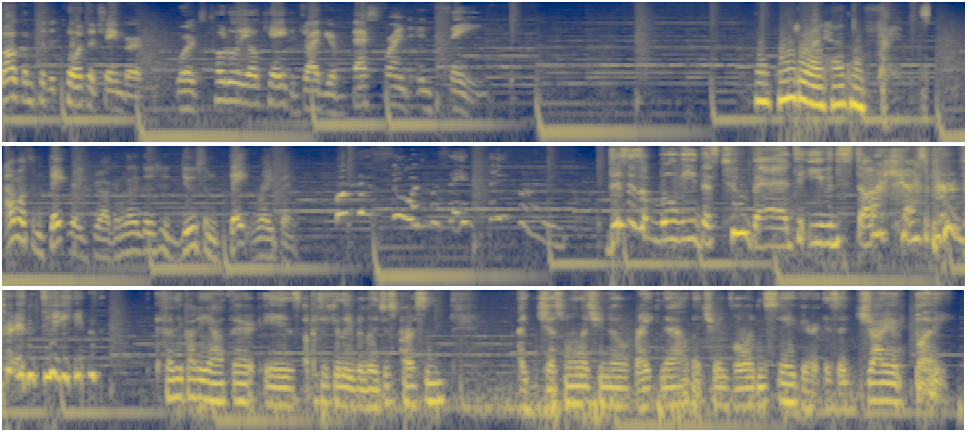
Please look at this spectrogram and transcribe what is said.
Welcome to the torture chamber, where it's totally okay to drive your best friend insane. No wonder I had no friends. I want some date rape drug. I'm gonna go do some date raping. Who can sue for saying space marine? This is a movie that's too bad to even star Casper Van Dien. If anybody out there is a particularly religious person, I just want to let you know right now that your Lord and Savior is a giant bunny.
